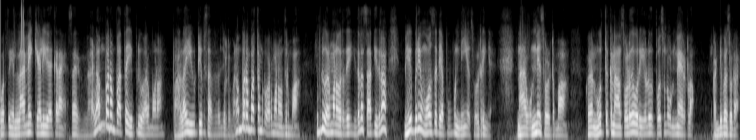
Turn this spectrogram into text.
ஒருத்தங்க எல்லாமே கேள்வி கேட்குறாங்க. சார் விளம்பரம் பார்த்தா எப்படி வருமானம்? பல யூடியூப்ஸ் அதை தான் சொல்கிறேன் விளம்பரம் பார்த்தா மட்டும் வருமானம் வந்துருமா? எப்படி வருமானம் வருது? இதெல்லாம் சாத்தி இதெல்லாம் மிகப்பெரிய மோசடி அப்பப்போ நீங்கள் சொல்கிறீங்க நான் உண்மையை சொல்லட்டுமா? நூற்றுக்கு நான் சொல்கிறது ஒரு எழுபது பர்சன்ட் உண்மையாக இருக்கலாம். கண்டிப்பாக சொல்கிறேன்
